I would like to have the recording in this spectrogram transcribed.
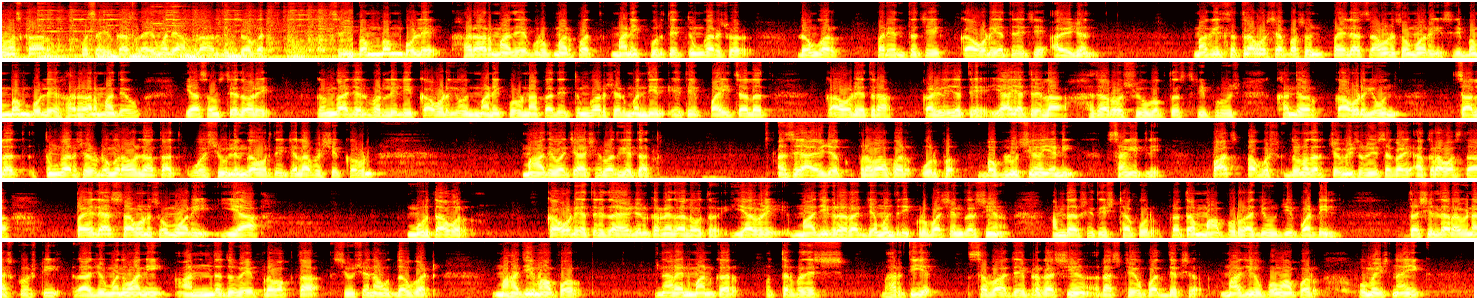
नमस्कार. वसई विकास लाईव्हमध्ये आपलं हार्दिक स्वागत. श्री बंबम बोले हरार माझे महादेव ग्रुपमार्फत माणिकपूर ते तुंगारेश्वर डोंगरपर्यंतचे कावड यात्रेचे आयोजन. मागील सतरा वर्षापासून पहिल्या श्रावण सोमवारी श्री बंबम बोले हरहर महादेव या संस्थेद्वारे गंगाजल भरलेली कावड घेऊन माणिकपूर नाका ते तुंगारेश्वर मंदिर येथे पायी चालत कावड यात्रा काढली जाते. या यात्रेला हजारो शिवभक्त स्त्री पुरुष खांद्यावर कावड घेऊन चालत तुंगारेश्वर डोंगरावर जातात व शिवलिंगावरती जलाभिषेक करून महादेवाचे आशीर्वाद घेतात. असे आयोजक प्रभावकर उर्फ बबलू सिंह यांनी सांगितले. पाच ऑगस्ट दोन हजार चोवीस रोजी सकाळी अकरा वाजता पहिल्या श्रावण सोमवारी या मुहूर्तावर कावड यात्रेचं आयोजन करण्यात आलं होतं. यावेळी माजी गृहराज्यमंत्री कृपाशंकर सिंह आमदार क्षितीश ठाकूर प्रथम महापौर राजीवजी पाटील तहसीलदार अविनाश कोष्टी राजू मनवानी आनंद दुबे प्रवक्ता शिवसेना उद्धव गट माजी महापौर नारायण मानकर उत्तर प्रदेश भारतीय सभा जयप्रकाश सिंह राष्ट्रीय उपाध्यक्ष माजी उपमहापौर उमेश नाईक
